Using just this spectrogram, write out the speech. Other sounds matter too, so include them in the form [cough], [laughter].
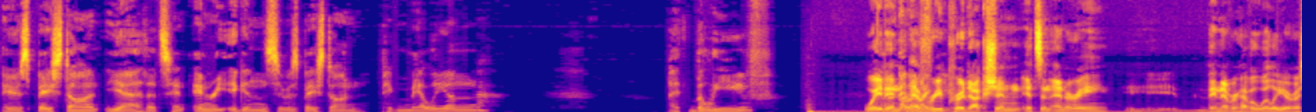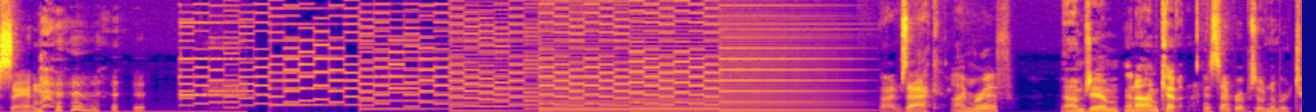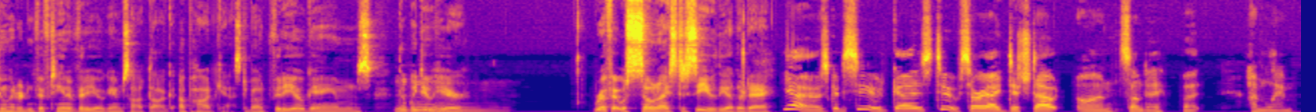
It was based on yeah, that's Henry Higgins. It was based on Pygmalion, I believe. Wait, uh, in Or every production, it's an Enery. They never have a Willie or a Sam. [laughs] I'm Zach. I'm Riff. I'm Jim. And I'm Kevin. It's time for episode number 215 of Video Games Hot Dog, a podcast about video games that we do mm-hmm. here. Riff, it was so nice to see you the other day. Yeah, it was good to see you guys too. Sorry I ditched out on Sunday, but I'm lame.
